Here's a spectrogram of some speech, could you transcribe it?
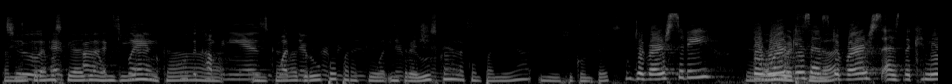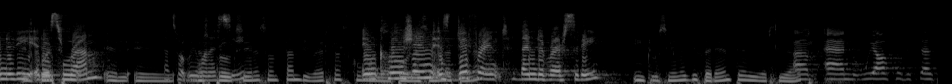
También queremos que haya un guía en cada, en cada grupo. Diversity, the work is as diverse as the community El it is from. el, eh, That's what we want to see. son tan diversas como Inclusion is latina. different than diversity. Inclusión es diferente a diversidad. Um, and we also discussed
